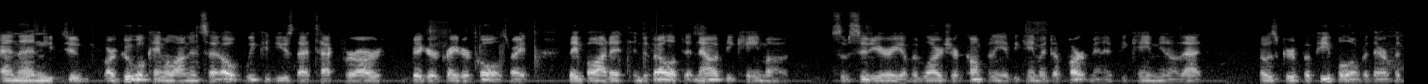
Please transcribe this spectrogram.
and then YouTube or Google came along and said, "Oh, we could use that tech for our bigger, greater goals." Right? They bought it and developed it. Now it became a subsidiary of a larger company. It became a department. It became you know that those group of people over there. But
